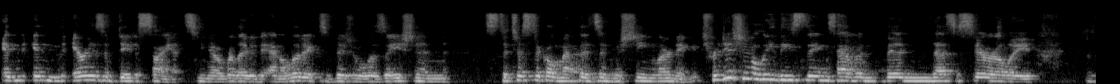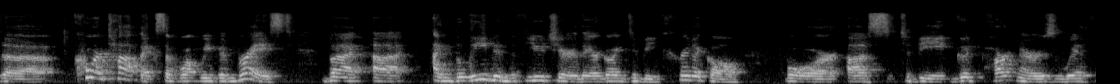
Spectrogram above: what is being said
in, in areas of data science, you know, related to analytics, visualization, statistical methods and machine learning. Traditionally, these things haven't been necessarily the core topics of what we've embraced, but uh, I believe in the future they are going to be critical for us to be good partners with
